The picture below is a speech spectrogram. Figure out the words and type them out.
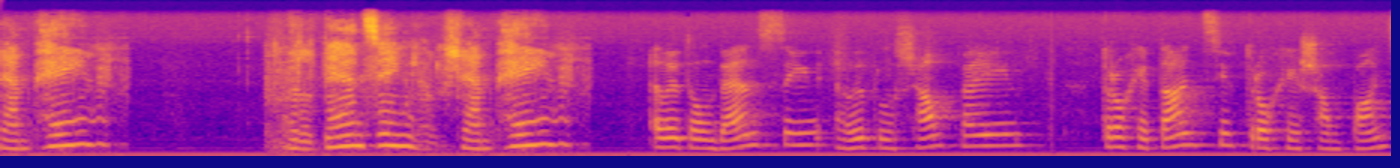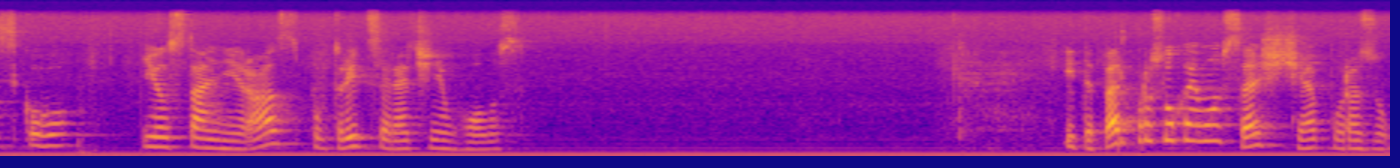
champagne, little dancing, little champagne, A little dancing, a little champagne. Трохи танців, трохи шампанського. І останній раз повторіть це речення вголос. І тепер прослухаємо все ще по разу.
